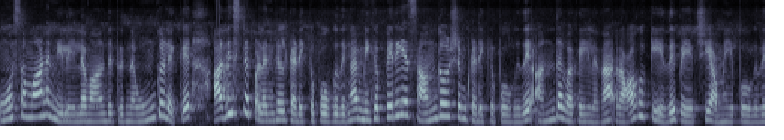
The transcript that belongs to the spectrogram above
மோசமான நிலையில் வாழ்ந்துட்டு இருந்த உங்களுக்கு அதிர்ஷ்ட பலன்கள் கிடைக்க போகுதுங்க. மிகப்பெரிய சந்தோஷம் கிடைக்க போகுது. அந்த வகையில் தான் ராகு கேது பயிற்சி அமைய போகுது.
